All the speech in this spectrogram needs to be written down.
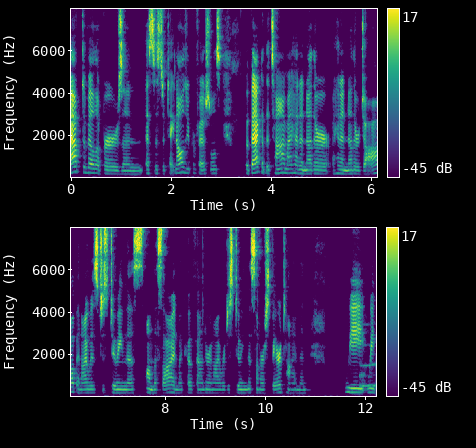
app developers and assistive technology professionals. But back at the time i had another i had another job and i was just doing this on the side. My co-founder and i were just doing this on our spare time and we we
